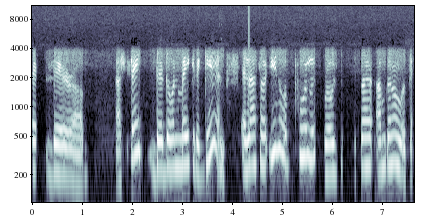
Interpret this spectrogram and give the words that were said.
they're, they're uh, I think they're going to make it again. And I thought, you know, poor little rose, I, I'm going to look at,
